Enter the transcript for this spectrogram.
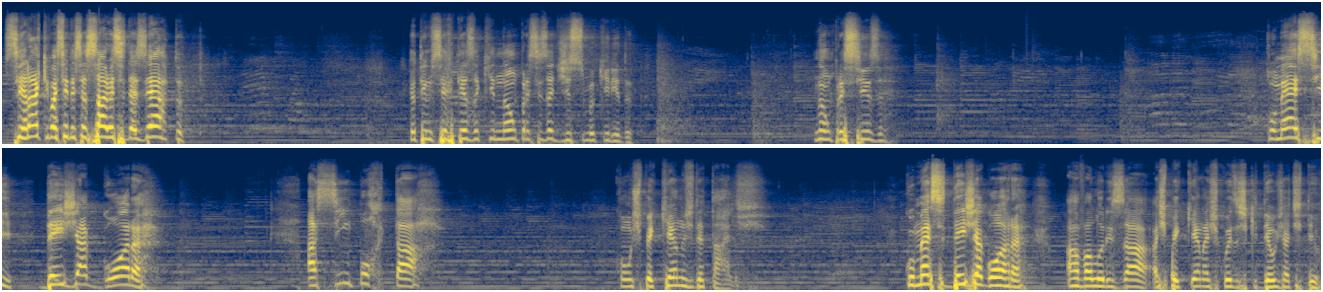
Será que vai ser necessário esse deserto? Eu tenho certeza que não precisa disso, meu querido. Não precisa. Comece desde agora a se importar com os pequenos detalhes. Comece desde agora a valorizar as pequenas coisas que Deus já te deu.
